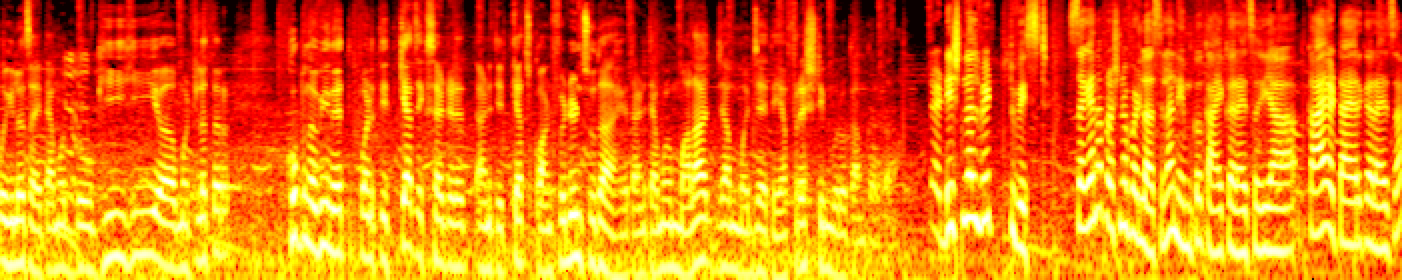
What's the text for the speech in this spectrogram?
पहिलंच आहे. त्यामुळे दोघीही म्हटलं तर खूप नवीन आहेत पण तितक्याच एक्सायटेड आहेत आणि तितक्याच कॉन्फिडंटसुद्धा आहेत आणि त्यामुळे मला ज्या मजा येते या फ्रेश टीमबरोबर काम करताना. ट्रेडिशनल विथ ट्विस्ट सगळ्यांना प्रश्न पडला असेल ना नेमकं काय करायचं? या काय अटायर करायचा?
